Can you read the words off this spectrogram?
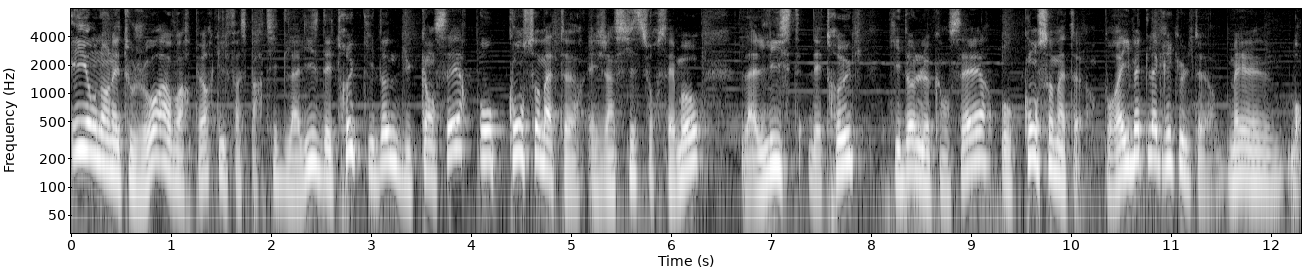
et on en est toujours à avoir peur qu'il fasse partie de la liste des trucs qui donnent du cancer aux consommateurs. Et j'insiste sur ces mots, la liste des trucs qui donnent le cancer aux consommateurs. On pourrait y mettre l'agriculteur, mais bon,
